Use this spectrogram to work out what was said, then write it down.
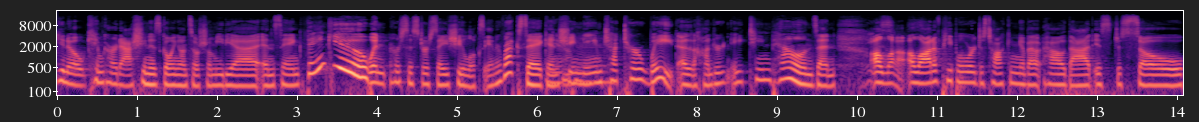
you know, Kim Kardashian is going on social media and saying thank you when her sisters say she looks anorexic and she name checked her weight at 118 pounds. And a, lo- a lot of people were just talking about how that is just so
